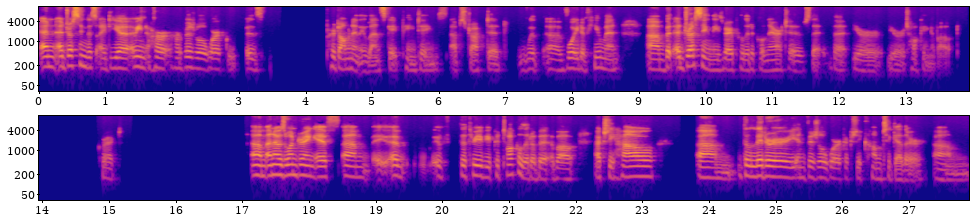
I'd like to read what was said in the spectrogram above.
and addressing this idea, I mean, her her visual work is predominantly landscape paintings, abstracted with uh, void of human um, but addressing these very political narratives that that you're you're talking about. Correct. Um, and I was wondering if um, if the three of you could talk a little bit about actually how um, the literary and visual work actually come together, um,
